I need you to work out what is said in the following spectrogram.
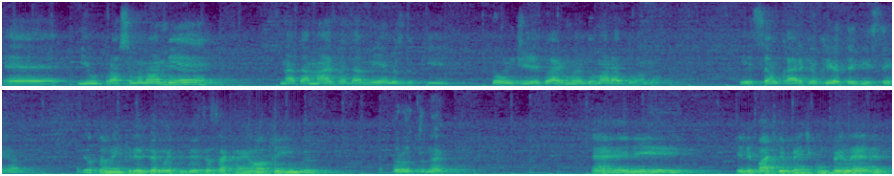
É, e o próximo nome é nada mais, nada menos do que Dom Diego Armando Maradona. Esse é um cara que eu queria ter visto, hein, Jana? Eu também queria ter muito visto essa canhota, hein, Bruto? Bruto, né? É, ele ele bate de frente com o Pelé, né?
